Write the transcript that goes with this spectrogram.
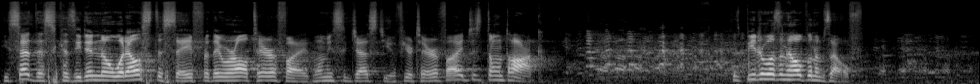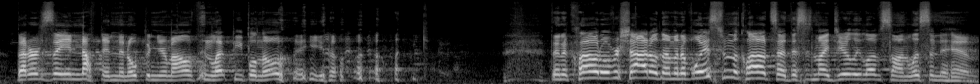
He said this because he didn't know what else to say, for they were all terrified. Let me suggest to you if you're terrified, just don't talk. Because Peter wasn't helping himself. Better to say nothing than open your mouth and let people know, you know. then a cloud overshadowed them, and a voice from the cloud said, This is my dearly loved son, listen to him.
